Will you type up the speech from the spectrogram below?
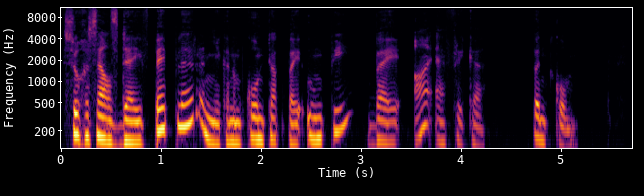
So gesels Dave Peppler en jy kan hom kontak by oompie by iafrica.com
